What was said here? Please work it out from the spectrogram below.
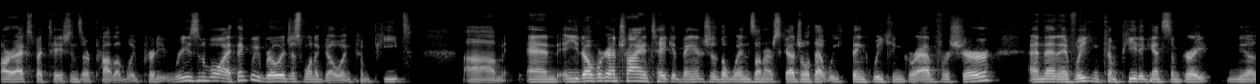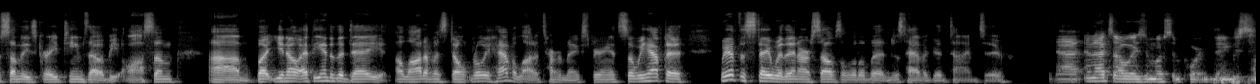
our expectations are probably pretty reasonable. I think we really just want to go and compete um, and, and, you know, we're going to try and take advantage of the wins on our schedule that we think we can grab for sure. And then if we can compete against some great, you know, some of these great teams, that would be awesome. Um, but you know, at the end of the day, a lot of us don't really have a lot of tournament experience. So we have to, we have to stay within ourselves a little bit and just have a good time too. Yeah. And that's always the most important thing. Just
